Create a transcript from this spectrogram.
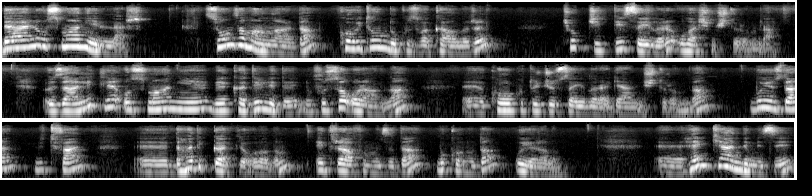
Değerli Osmaniyeliler, son zamanlarda COVID-19 vakaları çok ciddi sayılara ulaşmış durumda. Özellikle Osmaniye ve Kadirli'de nüfusa oranla e, korkutucu sayılara gelmiş durumda. Bu yüzden lütfen e, daha dikkatli olalım. Etrafımızı da bu konuda uyaralım. E, hem kendimizi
